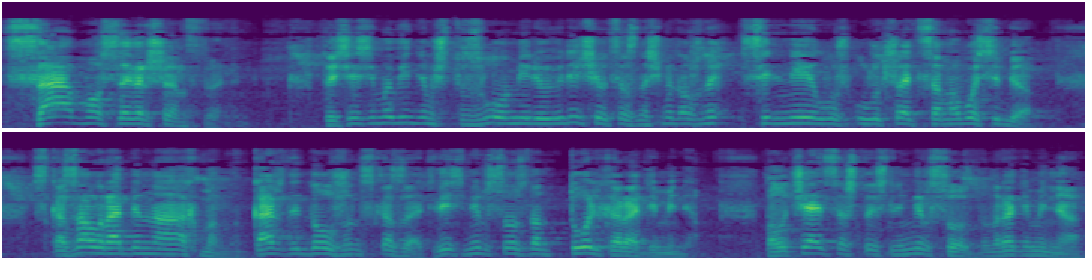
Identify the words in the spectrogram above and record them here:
самосовершенствования. То есть, если мы видим, что зло в мире увеличивается, значит, мы должны сильнее улучшать самого себя. Сказал Рабин Ахман, каждый должен сказать, весь мир создан только ради меня. Получается, что если мир создан ради меня,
